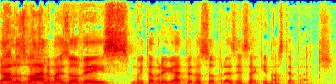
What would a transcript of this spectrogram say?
Carlos Vale, mais uma vez, muito obrigado pela sua presença aqui no nosso debate.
